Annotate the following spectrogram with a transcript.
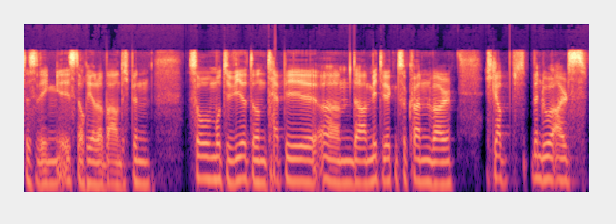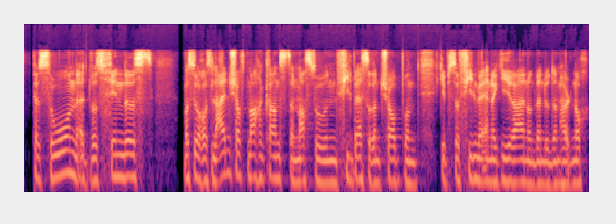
deswegen ist auch hier dabei. Und ich bin so motiviert und happy, ähm, da mitwirken zu können, weil ich glaube, wenn du als Person etwas findest, was du auch aus Leidenschaft machen kannst, dann machst du einen viel besseren Job und gibst da viel mehr Energie rein. Und wenn du dann halt noch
